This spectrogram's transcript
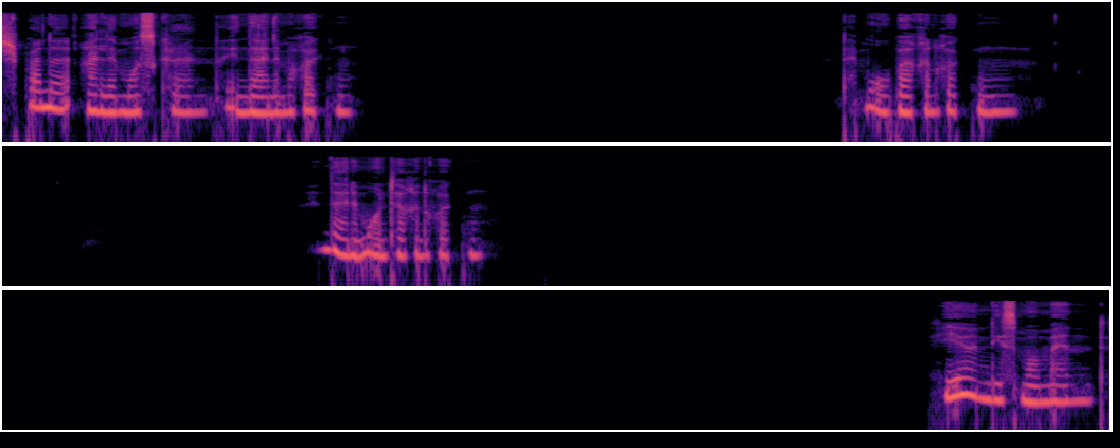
Entspanne alle Muskeln in deinem Rücken, deinem oberen Rücken, in deinem unteren Rücken. Hier in diesem Moment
